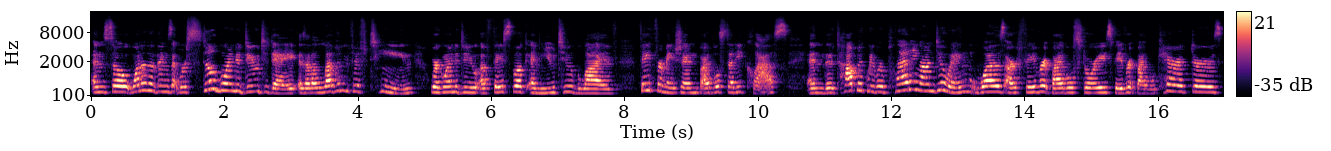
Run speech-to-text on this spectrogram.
And so one of the things that we're still going to do today is at 11:15 we're going to do a Facebook and YouTube live faith formation Bible study class. And the topic we were planning on doing was our favorite Bible stories, favorite Bible characters,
